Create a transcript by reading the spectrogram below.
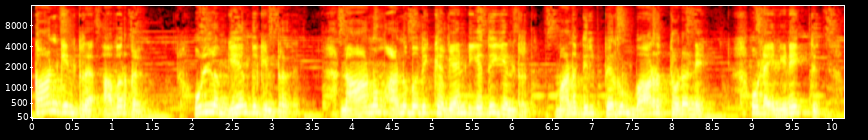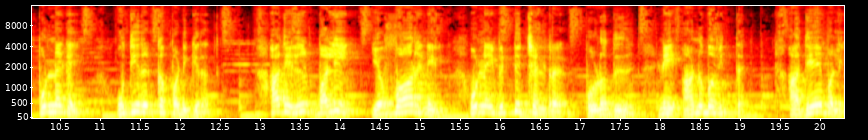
காண்கின்ற அவர்கள் உள்ளம் ஏங்குகின்றது நானும் அனுபவிக்க வேண்டியது என்று மனதில் பெரும் பாரத்துடனே உன்னை நினைத்து புன்னகை உதிர்க்கப்படுகிறது. அதில் வலி எவ்வாறெனில் உன்னை விட்டு சென்ற பொழுது நீ அனுபவித்த அதே வழி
